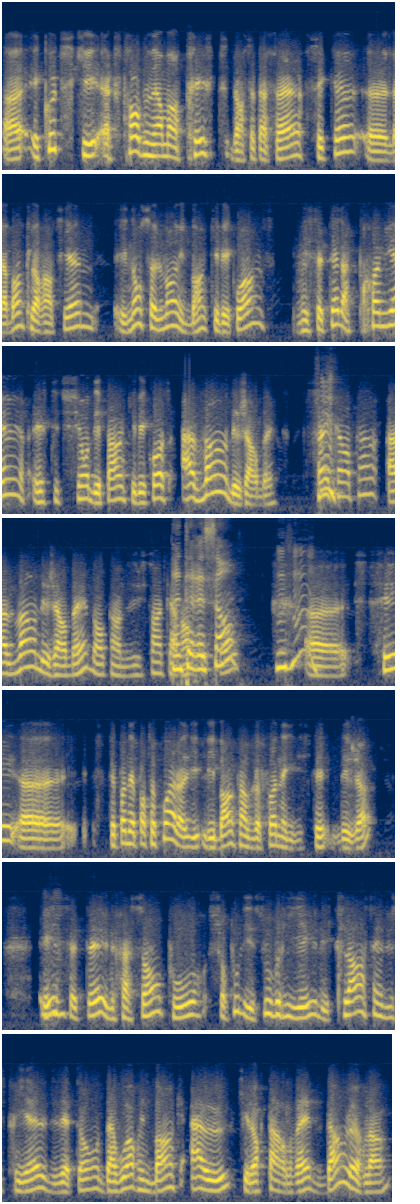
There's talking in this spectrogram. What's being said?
Euh, écoute, ce qui est extraordinairement triste dans cette affaire, c'est que euh, la Banque Laurentienne est non seulement une banque québécoise, mais c'était la première institution d'épargne québécoise avant Desjardins. 50 hmm. ans avant Desjardins, donc en 1840. Intéressant. Mm-hmm. Euh, c'est euh, c'était pas n'importe quoi. Là. Les banques anglophones existaient déjà. Et mm-hmm. c'était une façon pour surtout les ouvriers, les classes industrielles, disait-on, d'avoir une banque à eux qui leur parlerait dans leur langue.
